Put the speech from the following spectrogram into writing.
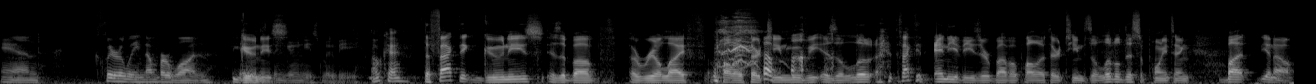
And clearly number 1 is Goonies. Goonies movie. Okay. The fact that Goonies is above a real life Apollo 13 movie is a little. The fact that any of these are above Apollo 13 is a little disappointing, but you know,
